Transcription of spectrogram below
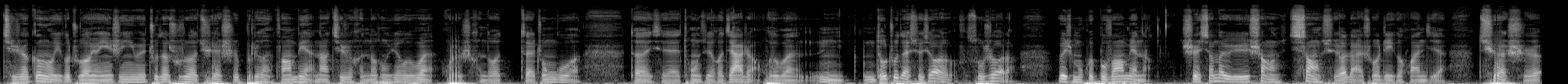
其实更有一个主要原因，是因为住在宿舍确实不是很方便。那其实很多同学会问，或者是很多在中国。的一些同学和家长会问：你你都住在学校宿舍了，为什么会不方便呢？是相对于上上学来说，这个环节确实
